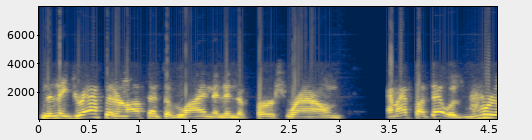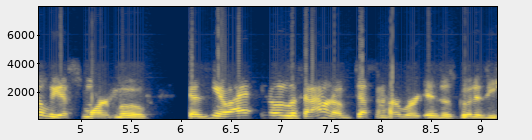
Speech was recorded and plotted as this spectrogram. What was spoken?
and then they drafted an offensive lineman in the first round, and I thought that was really a smart move because you know, I you know, listen, I don't know if Justin Herbert is as good as he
